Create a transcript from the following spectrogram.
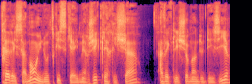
Très récemment, une autrice qui a émergé, Claire Richard, avec Les Chemins de Désir,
